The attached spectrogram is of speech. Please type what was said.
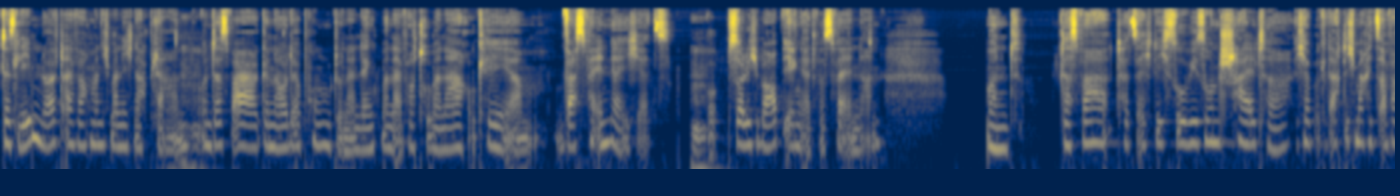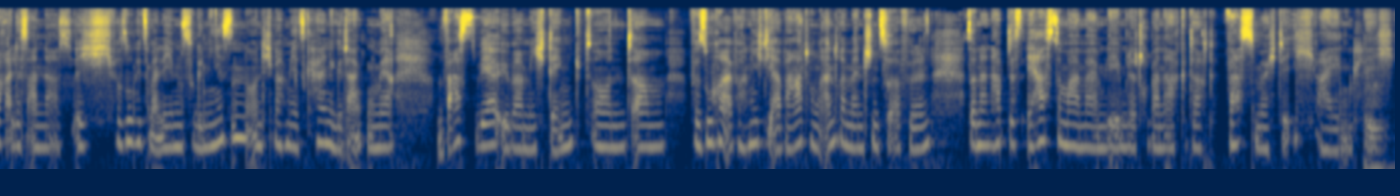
das Leben läuft einfach manchmal nicht nach Plan. Und das war genau der Punkt. Und dann denkt man einfach drüber nach, okay, ähm, was verändere ich jetzt? Soll ich überhaupt irgendetwas verändern? Und das war tatsächlich so wie so ein Schalter. Ich habe gedacht, ich mache jetzt einfach alles anders. Ich versuche jetzt mein Leben zu genießen und ich mache mir jetzt keine Gedanken mehr, was wer über mich denkt und ähm, versuche einfach nicht die Erwartungen anderer Menschen zu erfüllen, sondern habe das erste Mal in meinem Leben darüber nachgedacht, was möchte ich eigentlich?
